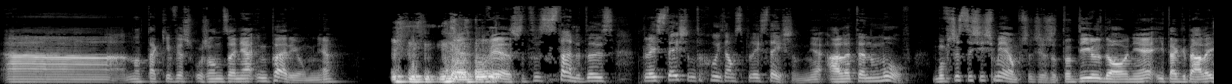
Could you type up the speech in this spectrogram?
e, no takie, wiesz, urządzenia Imperium, nie? no, Wiesz, to jest stary, to jest PlayStation, to chuj tam z PlayStation, nie? Ale ten move, bo wszyscy się śmieją przecież, że to dildo, nie? I tak dalej,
